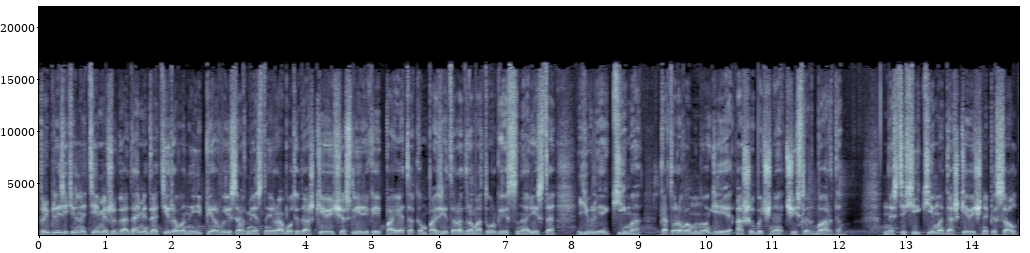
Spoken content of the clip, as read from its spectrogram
Приблизительно теми же годами датированы и первые совместные работы Дашкевича с лирикой поэта, композитора, драматурга и сценариста Юлия Кима, которого многие ошибочно числят бардом. На стихи Кима Дашкевич написал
